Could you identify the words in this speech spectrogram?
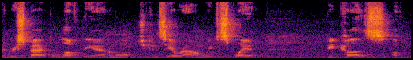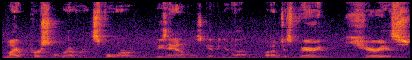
and respect and love of the animal. As you can see around, we display it because of my personal reverence for these animals giving it up. But I'm just very curious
